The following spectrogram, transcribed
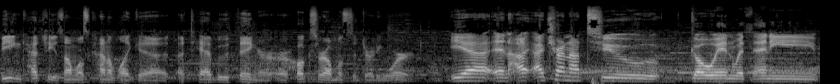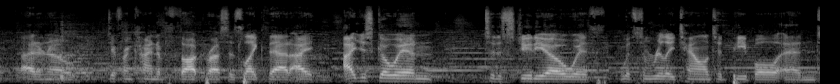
being catchy is almost kind of like a, a taboo thing, or, or, hooks are almost a dirty word. Yeah, and I, I try not to go in with any I don't know different kind of thought process like that. I I just go in to the studio with with some really talented people and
